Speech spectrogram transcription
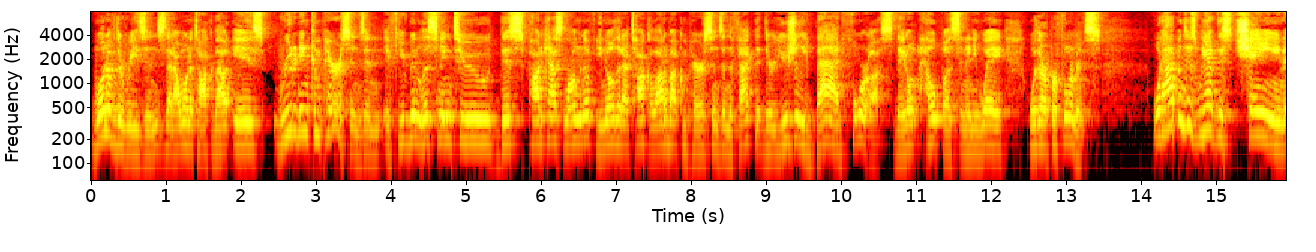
one of the reasons that I want to talk about is rooted in comparisons. And if you've been listening to this podcast long enough, you know that I talk a lot about comparisons and the fact that they're usually bad for us. They don't help us in any way with our performance. What happens is we have this chain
